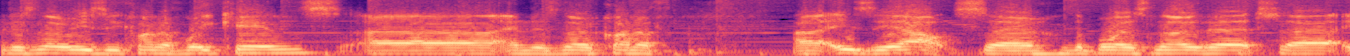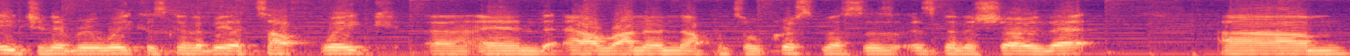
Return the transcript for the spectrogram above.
There's no easy kind of weekends, uh, and there's no kind of uh, easy out. So the boys know that uh, each and every week is going to be a tough week, uh, and our run-in up until Christmas is, is going to show that um,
